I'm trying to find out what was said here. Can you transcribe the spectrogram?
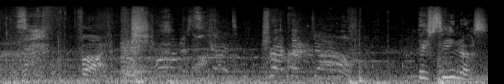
Five. Trap them down! They've seen us!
